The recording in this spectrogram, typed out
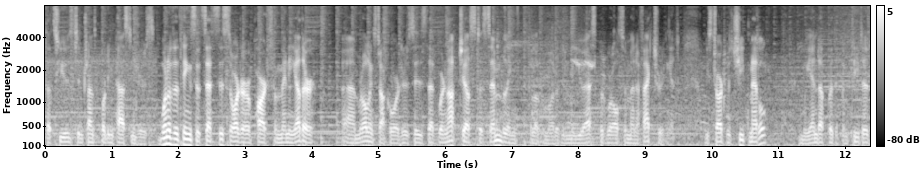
that's used in transporting passengers. One of the things that sets this order apart from many other um, rolling stock orders is that we're not just assembling the locomotive in the US, but we're also manufacturing it. We start with sheet metal and we end up with a completed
